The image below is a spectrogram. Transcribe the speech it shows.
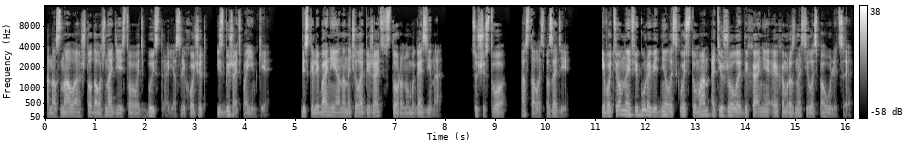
Она знала, что должна действовать быстро, если хочет избежать поимки. Без колебаний она начала бежать в сторону магазина. Существо осталось позади. Его темная фигура виднелась сквозь туман, а тяжелое дыхание эхом разносилось по улице.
